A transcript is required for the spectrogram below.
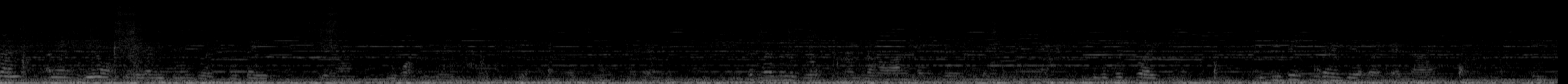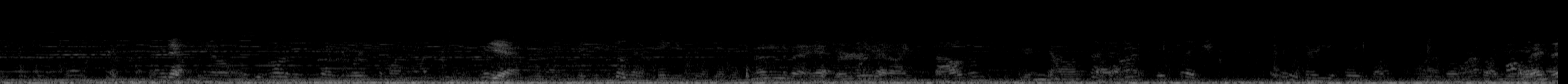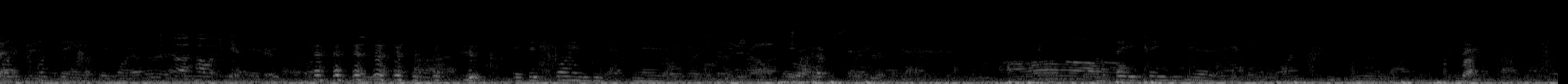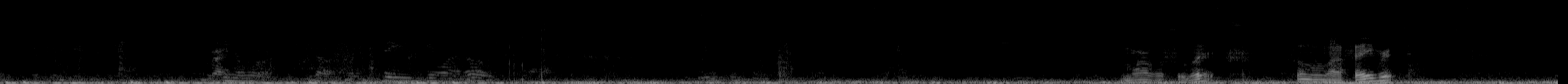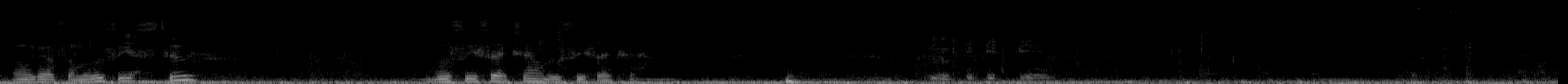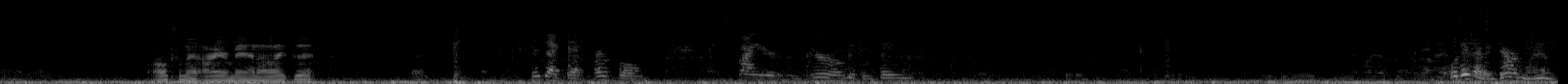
it. I mean, we don't grade Uh, if it's going to be estimated over a certain amount, they want a percentage of that. So Oh. say, say you did an actual one, million dollars. Right. Right. In the world. So, like, say you get one of those. Marvel Selects. Some of my favorites. And we got some Lucy's too. Lucy section, Lucy section. Ultimate Iron Man, I like that. They got that purple spider girl looking thing. Oh, they got a dark one.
